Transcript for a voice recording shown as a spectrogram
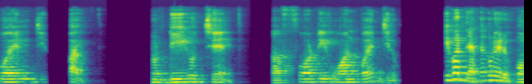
point zero five D হচ্ছে ফর্টি ওয়ান পয়েন্ট জিরো এবার দেখা গেলো এরকম,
